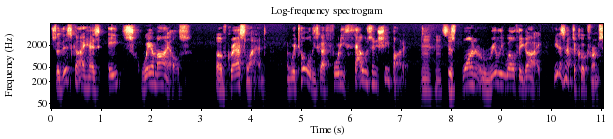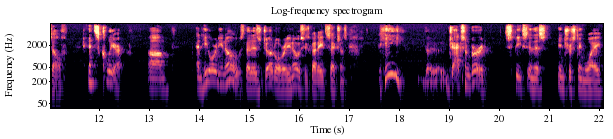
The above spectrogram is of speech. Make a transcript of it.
So this guy has eight square miles of grassland, and we're told he's got 40,000 sheep on it. This is one really wealthy guy. He doesn't have to cook for himself. It's clear. Um, and he already knows that, as Judd already knows, he's got eight sections. He the Jackson Bird speaks in this interesting way,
